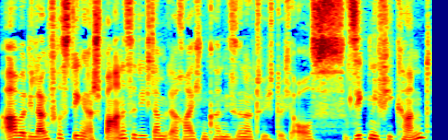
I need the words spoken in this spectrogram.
Aber die langfristigen Ersparnisse, die ich damit erreichen kann, die sind natürlich durchaus signifikant.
